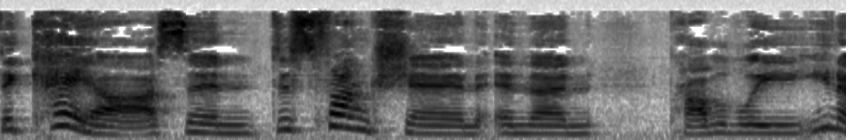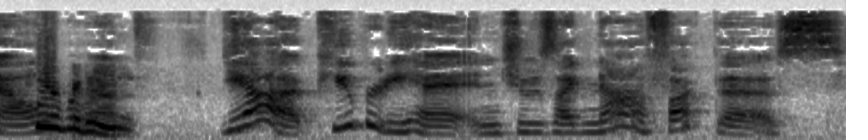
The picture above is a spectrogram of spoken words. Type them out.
the chaos and dysfunction and then probably, you know, Puberty. around- yeah, puberty hit and she was like, nah, fuck this.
